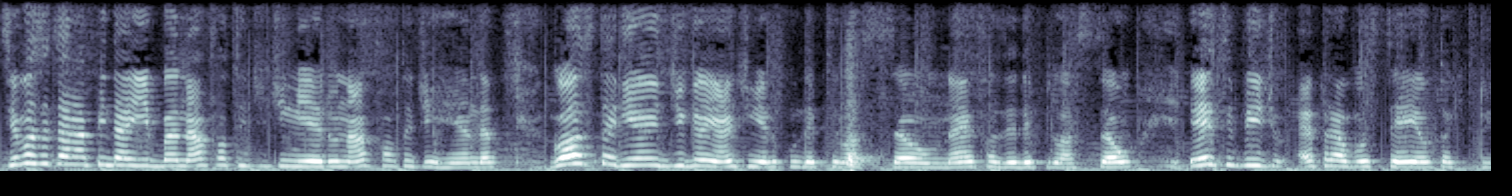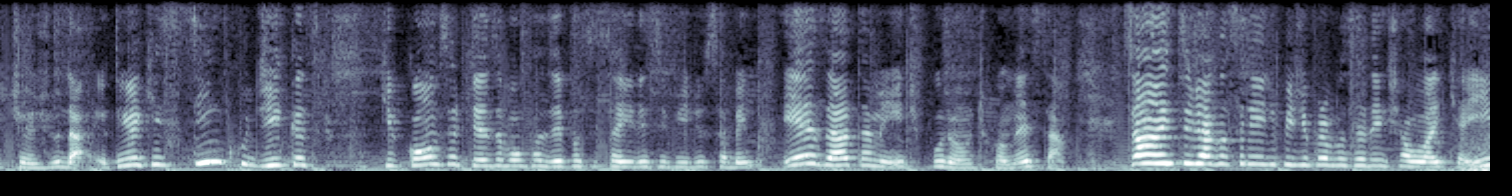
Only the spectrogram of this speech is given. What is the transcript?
se você tá na pindaíba, na falta de dinheiro, na falta de renda, gostaria de ganhar dinheiro com depilação, né? Fazer depilação, esse vídeo é para você, eu tô aqui para te ajudar. Eu tenho aqui cinco dicas que com certeza vão fazer você sair desse vídeo sabendo exatamente por onde começar. Só antes, já gostaria de pedir para você deixar o like aí.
